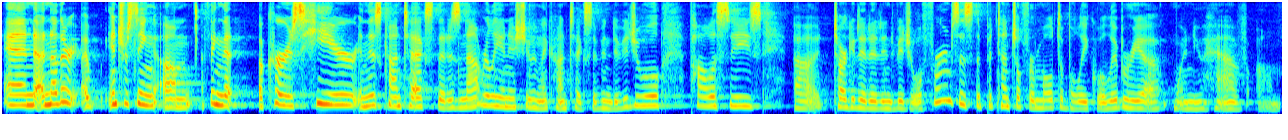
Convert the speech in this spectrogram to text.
And another uh, interesting um, thing that occurs here in this context that is not really an issue in the context of individual policies uh, targeted at individual firms is the potential for multiple equilibria when you have um,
